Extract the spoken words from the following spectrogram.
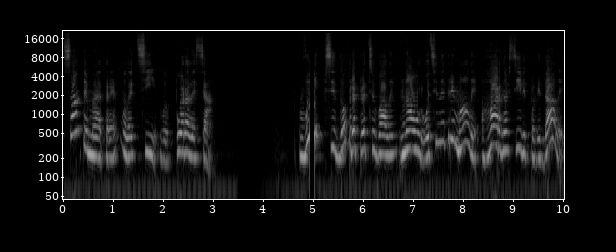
см. Молодці, ви впоралися. Ви всі добре працювали, на уроці не дрімали, гарно всі відповідали.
